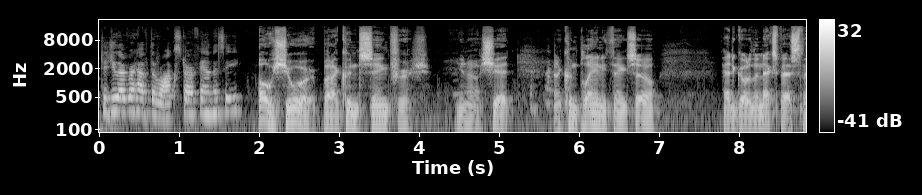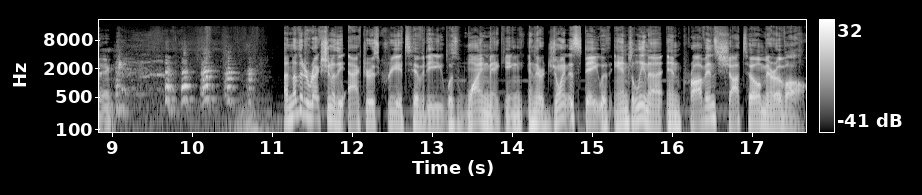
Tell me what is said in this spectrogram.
Did you ever have the rock star fantasy? Oh, sure, but I couldn't sing for, you know, shit. And I couldn't play anything, so had to go to the next best thing. Another direction of the actor's creativity was winemaking in their joint estate with Angelina in Provence Chateau Miraval.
